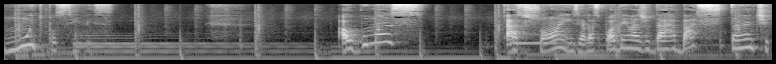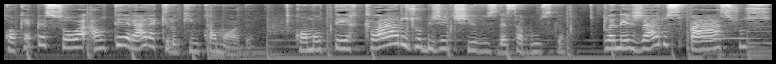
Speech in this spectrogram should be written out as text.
muito possíveis. Algumas ações elas podem ajudar bastante qualquer pessoa a alterar aquilo que incomoda, como ter claros objetivos dessa busca, planejar os passos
